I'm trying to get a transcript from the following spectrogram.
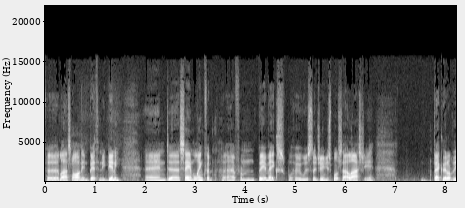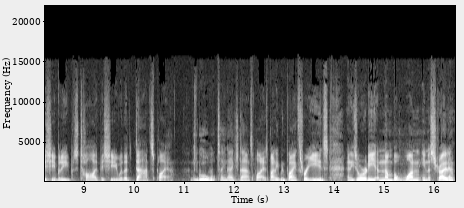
for last night in Bethany Denny. And uh, Sam Langford uh, from BMX, who was the junior sports star last year, backed that up this year, but he was tied this year with a darts player. A teenage darts player. He's only been playing three years, and he's already number one in Australia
